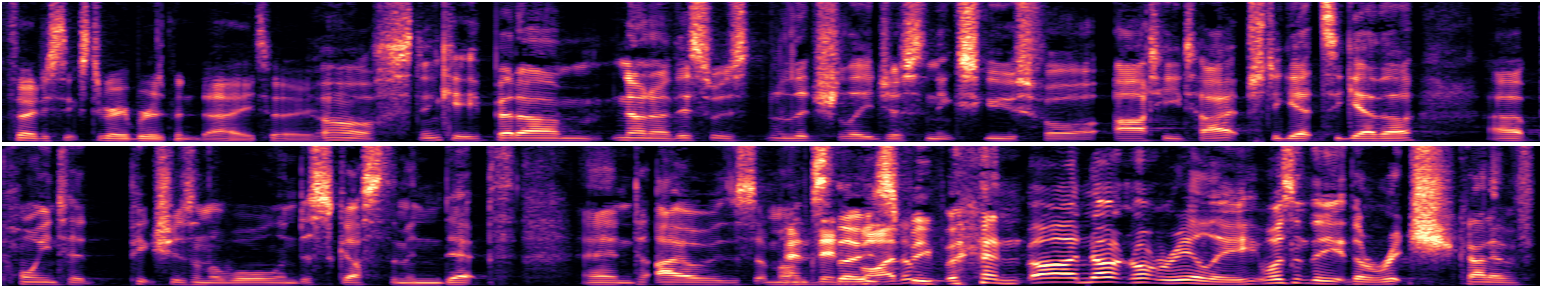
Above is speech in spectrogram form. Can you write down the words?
36 degree Brisbane day too. Oh, stinky. But um, no, no, this was literally just an excuse for arty types to get together, uh, point at pictures on the wall and discuss them in depth. And I was amongst those people. And uh, no, not really. It wasn't the, the rich kind of.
